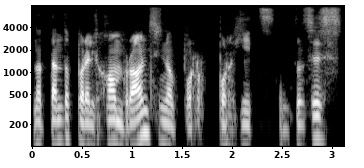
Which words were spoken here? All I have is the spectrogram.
no tanto por el home run, sino por, por hits. Entonces,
